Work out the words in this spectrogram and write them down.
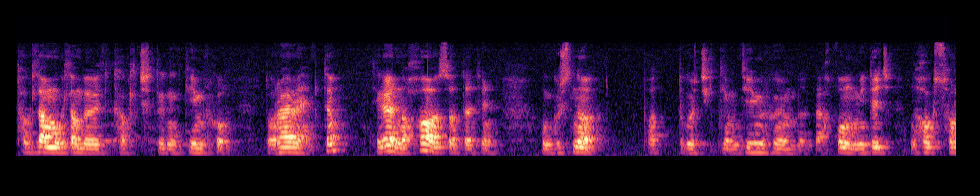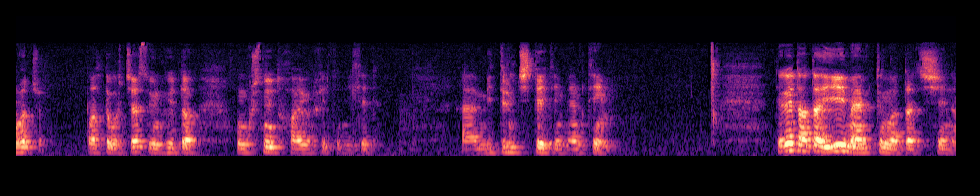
тоглоом моглоом байвал тоглолцдог нэг тиймэрхүү дураар амтан. Тэгээд нохоос одоо тийм өнгөрснөө боддог ч гэдэг юм тиймэрхүү юм байхгүй мэдээж нохог сургаж болдог учраас ерөнхийдөө өнгөрсний тухай ерөнхийдөө нийлээд мэдрэмжтэй тийм амтын юм. Тэгээд одоо ийм амтан одоо жишээ нь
